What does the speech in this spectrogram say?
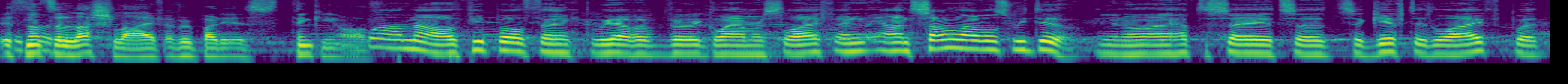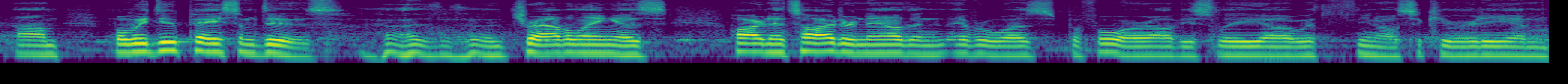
it's, not the lush life everybody is thinking of. Well, no, people think we have a very glamorous life, and on some levels we do. You know, I have to say it's a it's a gifted life, but um, but we do pay some dues. Traveling is hard, and it's harder now than ever was before. Obviously, uh, with you know security and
